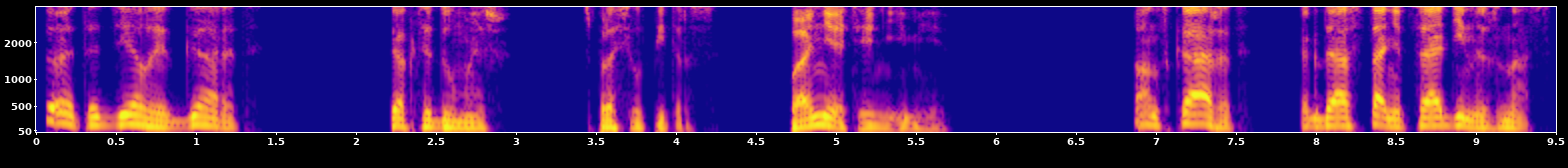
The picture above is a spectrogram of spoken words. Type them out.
«Кто это делает, Гаррет? Как ты думаешь?» — спросил Питерс. «Понятия не имею». «Он скажет, когда останется один из нас»,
